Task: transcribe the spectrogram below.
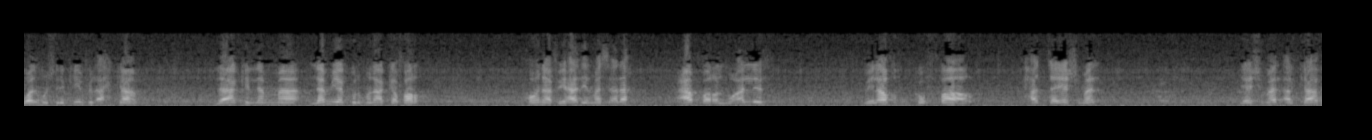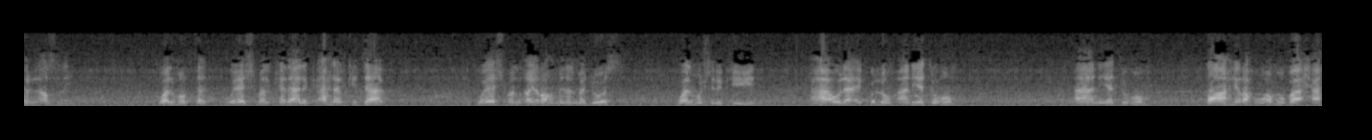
والمشركين في الأحكام. لكن لما لم يكن هناك فرق هنا في هذه المسألة عبر المؤلف بلفظ كفار حتى يشمل يشمل الكافر الأصلي والمرتد. ويشمل كذلك أهل الكتاب ويشمل غيرهم من المجوس والمشركين. هؤلاء كلهم آنيتهم آنيتهم طاهرة ومباحة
